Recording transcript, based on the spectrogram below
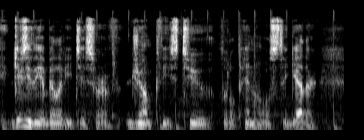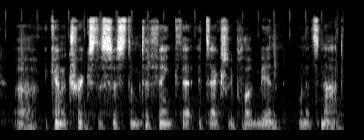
it gives you the ability to sort of jump these two little pinholes together. Uh, it kind of tricks the system to think that it's actually plugged in when it's not.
